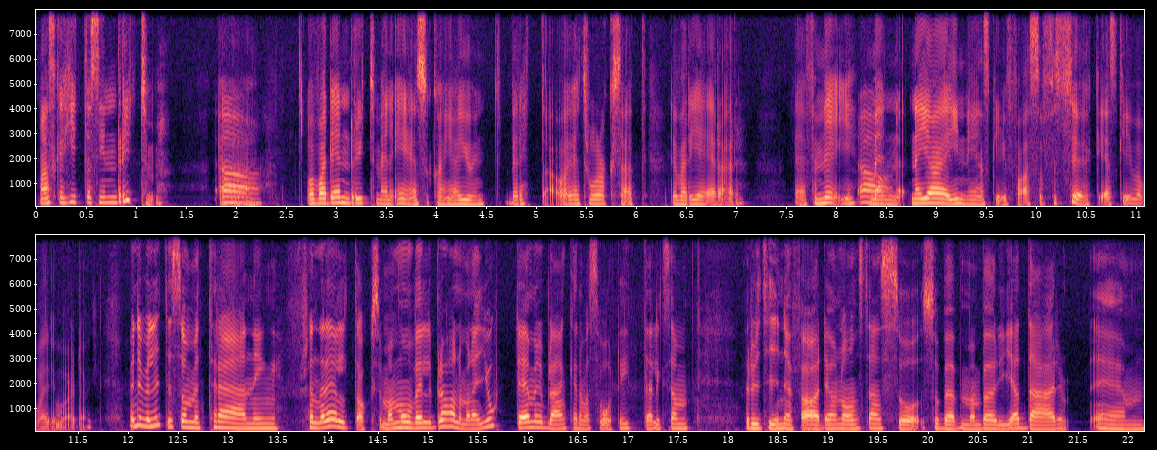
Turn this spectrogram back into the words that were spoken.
man ska hitta sin rytm. Ja. Eh, och vad den rytmen är så kan jag ju inte berätta och jag tror också att det varierar eh, för mig. Ja. Men när jag är inne i en skrivfas så försöker jag skriva varje vardag. Men det är väl lite som med träning generellt också. Man mår väldigt bra när man har gjort det men ibland kan det vara svårt att hitta liksom, rutiner för det och någonstans så, så behöver man börja där ehm,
